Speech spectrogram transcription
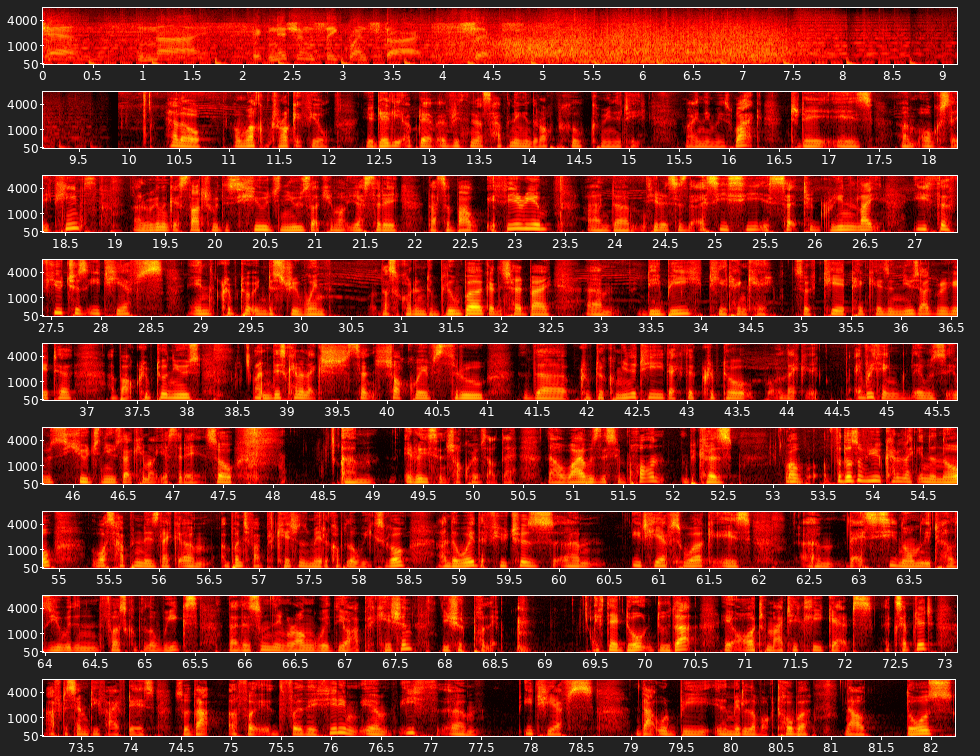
10, 9, ignition sequence start, 6, Hello, and welcome to Rocket Fuel, your daily update of everything that's happening in the Rocket Fuel community. My name is Waq. Today is um, August 18th, and we're going to get started with this huge news that came out yesterday that's about Ethereum. And um, here it says the SEC is set to greenlight Ether futures ETFs in crypto industry win. That's according to Bloomberg and shared by um, DB tier10k. So tier10k is a news aggregator about crypto news. And this kind of like sh- sent shockwaves through the crypto community like the crypto like everything. It was it was huge news that came out yesterday. So um it really sent shockwaves out there. Now why was this important? Because well for those of you kind of like in the know what's happened is like um, a bunch of applications made a couple of weeks ago and the way the futures um, etfs work is um, the SEC normally tells you within the first couple of weeks that there's something wrong with your application, you should pull it. if they don't do that, it automatically gets accepted after 75 days. So that uh, for for the Ethereum um, ETH um, ETFs, that would be in the middle of October. Now those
